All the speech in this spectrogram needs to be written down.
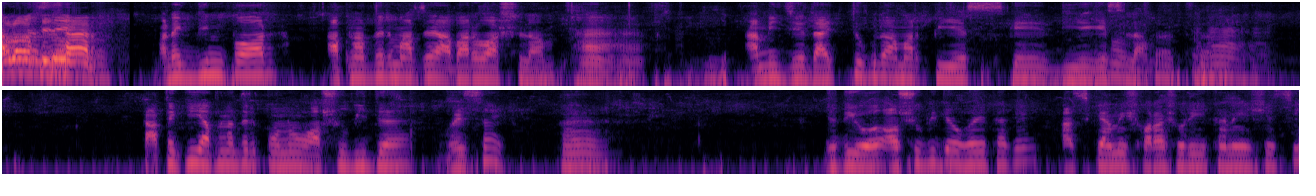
ভালো আছি স্যার। অনেকদিন পর আপনাদের মাঝে আবারও আসলাম। হ্যাঁ হ্যাঁ। আমি যে দায়িত্বগুলো আমার পিএস কে দিয়ে গেছিলাম হ্যাঁ হ্যাঁ তাতে কি আপনাদের কোনো অসুবিধা হয়েছে? হ্যাঁ। যদি অসুবিধা হয়ে থাকে আজকে আমি সরাসরি এখানে এসেছি।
